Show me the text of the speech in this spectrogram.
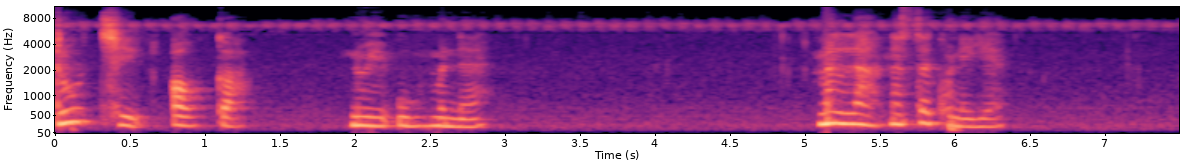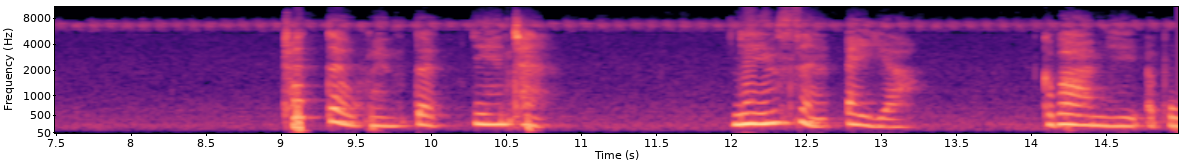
ဒုချေအောက်ကຫນွေဦးမနက် မလ29ရက်ထက်သက်ဝင်သက်ပြင်းထန်ငင်းဆန်အိပ်ရာကဘာမြေအပူ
